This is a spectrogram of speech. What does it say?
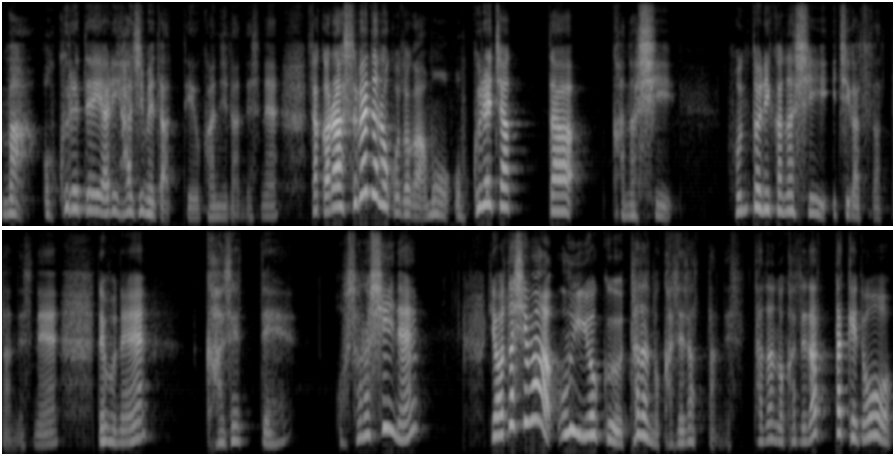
まあ遅れてやり始めたっていう感じなんですね。だから全てのことがもう遅れちゃった悲しい。本当に悲しい1月だったんですね。でもね風邪って恐ろしいね。いや私は運よくただの風邪だったんですただの風邪だったけど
